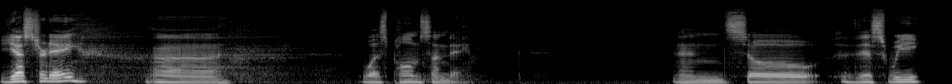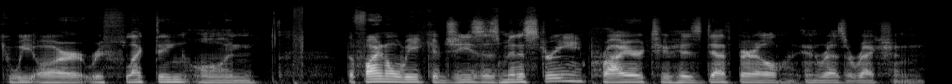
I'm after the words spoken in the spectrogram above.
Yesterday uh, was Palm Sunday. And so this week we are reflecting on the final week of Jesus' ministry prior to his death, burial, and resurrection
